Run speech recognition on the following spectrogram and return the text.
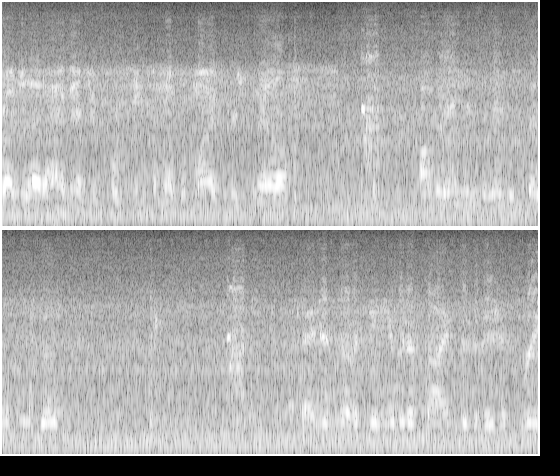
Roger that. I have engine 14 coming up with my personnel. Engines and engine 17 good. Engine 17, you've been assigned to Division 3.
